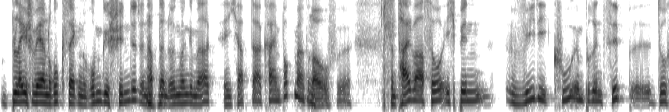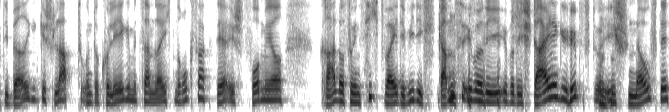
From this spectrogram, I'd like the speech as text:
bleischweren Rucksäcken rumgeschindet und habe dann irgendwann gemerkt, ich habe da keinen Bock mehr drauf. Zum Teil war es so, ich bin wie die Kuh im Prinzip äh, durch die Berge geschlappt und der Kollege mit seinem leichten Rucksack, der ist vor mir gerade noch so in Sichtweite wie die Gamse über die, über die Steine gehüpft und ich schnaufte.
